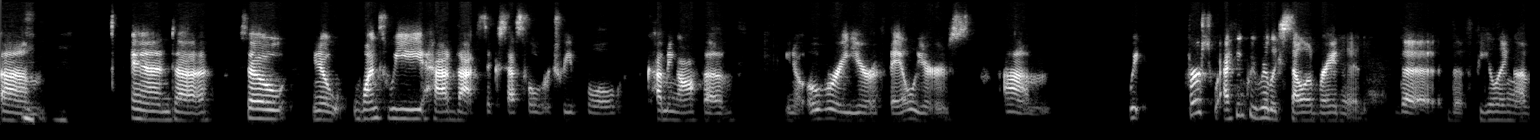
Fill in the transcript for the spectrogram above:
Um, mm-hmm. And uh, so, you know, once we had that successful retrieval coming off of, you know, over a year of failures, um, we first i think we really celebrated the the feeling of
